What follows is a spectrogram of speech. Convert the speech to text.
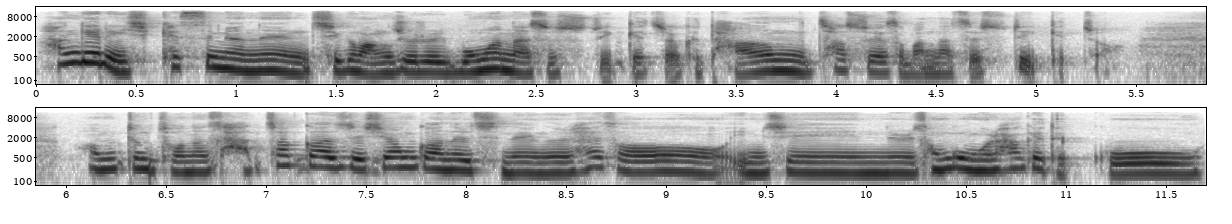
한 개를 이식했으면 은 지금 앙주를 못 만났을 수도 있겠죠. 그 다음 차수에서 만났을 수도 있겠죠. 아무튼 저는 4차까지 시험관을 진행을 해서 임신을 성공을 하게 됐고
